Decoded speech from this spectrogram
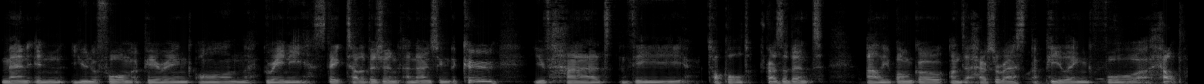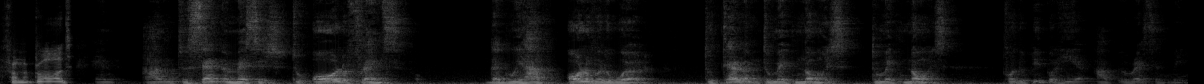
men in uniform appearing on grainy state television announcing the coup. You've had the toppled president, Ali Bongo, under house arrest, appealing for help from abroad. And I'm to send a message to all the friends that we have all over the world to tell them to make noise, to make noise. For the people here have arrested me.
